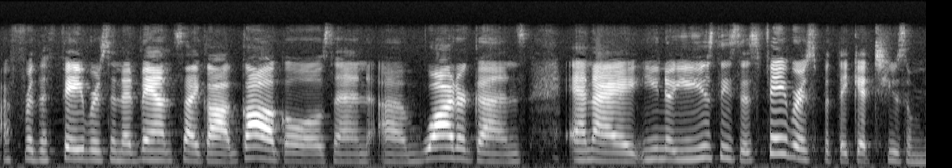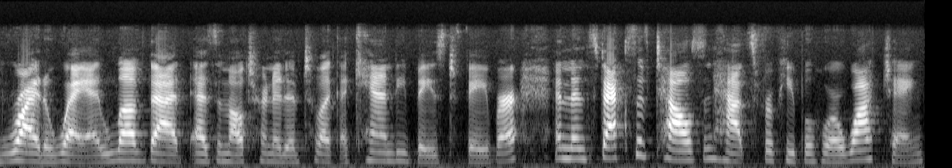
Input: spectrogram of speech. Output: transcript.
Uh, for the favors in advance, I got goggles and um, water guns. And I, you know, you use these as favors, but they get to use them right away. I love that as an alternative to like a candy-based favor. And then stacks of towels and hats for people who are watching.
